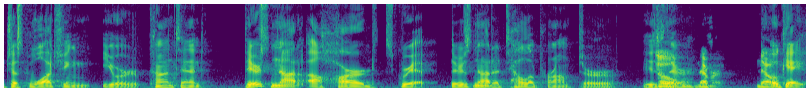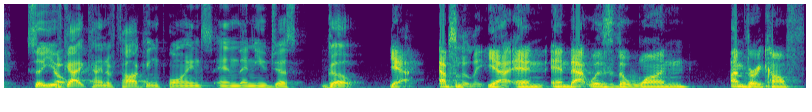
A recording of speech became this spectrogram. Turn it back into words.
just watching your content, there's not a hard script. There's not a teleprompter, is no, there? Never. No. Okay, so you've No. got kind of talking points, and then you just go. Yeah, absolutely. Yeah, and and that was the one. I'm very comf-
